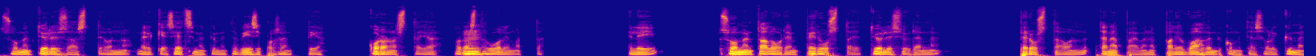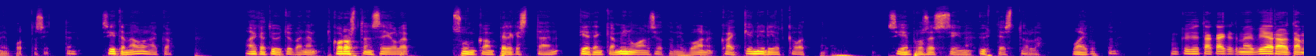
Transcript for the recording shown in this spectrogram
Suomen työllisyysaste on melkein 75 prosenttia koronasta ja sodasta mm. huolimatta. Eli Suomen talouden perusta ja työllisyyden perusta on tänä päivänä paljon vahvempi kuin mitä se oli kymmenen vuotta sitten. Siitä mä olen aika, aika tyytyväinen, mutta korostan, se ei ole suinkaan pelkästään tietenkään minun ansiotani, vaan kaikkien niiden, jotka ovat siihen prosessiin yhteistyöllä vaikuttaneet. Kysytään kaikilta meidän vierailta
